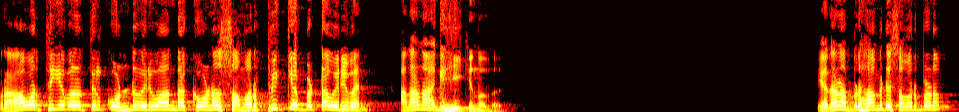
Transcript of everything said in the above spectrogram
പ്രാവർത്തിക പദത്തിൽ കൊണ്ടുവരുവാൻ തക്കവണ്ണം സമർപ്പിക്കപ്പെട്ട ഒരുവൻ. അതാണ് ആഗ്രഹിക്കുന്നത്. ഏതാണ് അബ്രഹാമിന്റെ സമർപ്പണം?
